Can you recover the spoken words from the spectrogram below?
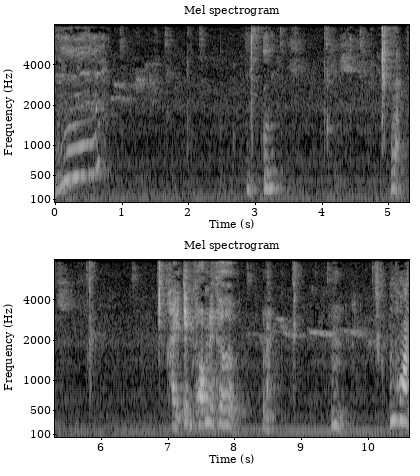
อืมอืมอึ้งว่าไข่เต็มท้องเลยเธอว่าอืมมันฮ้อน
